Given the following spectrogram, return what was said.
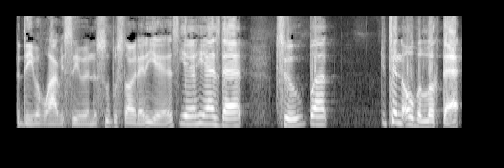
the diva wide receiver and the superstar that he is. Yeah, he has that too, but you tend to overlook that,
